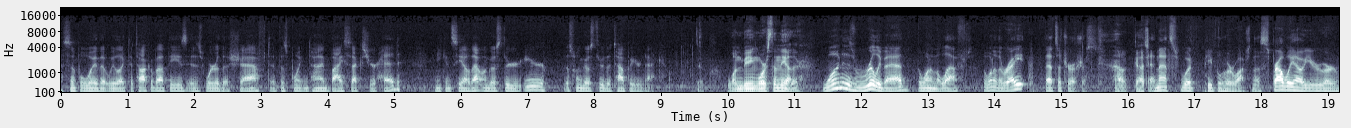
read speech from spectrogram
a simple way that we like to talk about these is where the shaft at this point in time bisects your head. And you can see how that one goes through your ear, this one goes through the top of your neck. One being worse than the other. One is really bad, the one on the left. The one on the right, that's atrocious. Oh, gotcha. And that's what people who are watching this, probably how you are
